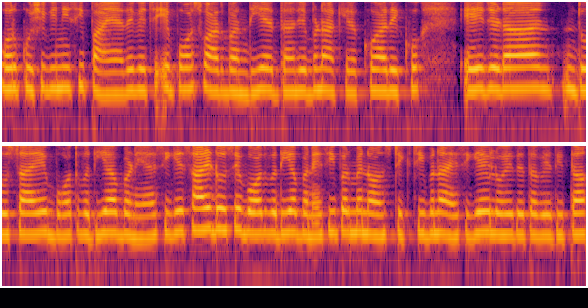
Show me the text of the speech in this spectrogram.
ਹੋਰ ਕੁਛ ਵੀ ਨਹੀਂ ਸੀ ਪਾਇਆ ਇਹਦੇ ਵਿੱਚ। ਇਹ ਬਹੁਤ ਸਵਾਦ ਬਣਦੀ ਹੈ। ਇਦਾਂ ਜੇ ਬਣਾ ਕੇ ਰੱਖੋ। ਆ ਦੇਖੋ, ਇਹ ਜਿਹੜਾ ਡੋਸਾ ਇਹ ਬਹੁਤ ਵਧੀਆ ਬਣਿਆ ਸੀਗੇ। ਸਾਰੇ ਡੋਸੇ ਬਹੁਤ ਵਧੀਆ ਬਣੇ ਸੀ, ਪਰ ਮੈਂ ਨਾਨ ਸਟਿਕ 'ਚ ਹੀ ਬਣਾਏ ਸੀਗੇ। ਲੋਹੇ ਦੇ ਤਵੇ ਦੀ ਤਾਂ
